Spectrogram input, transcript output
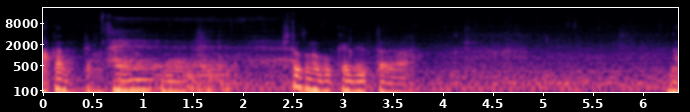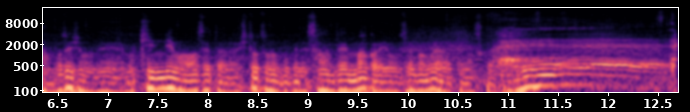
う赤なってますから一つの物件で言ったらなんぼでしょうね、まあ、金利も合わせたら一つの僕で3000万から4000万ぐらいになってますから。へえ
